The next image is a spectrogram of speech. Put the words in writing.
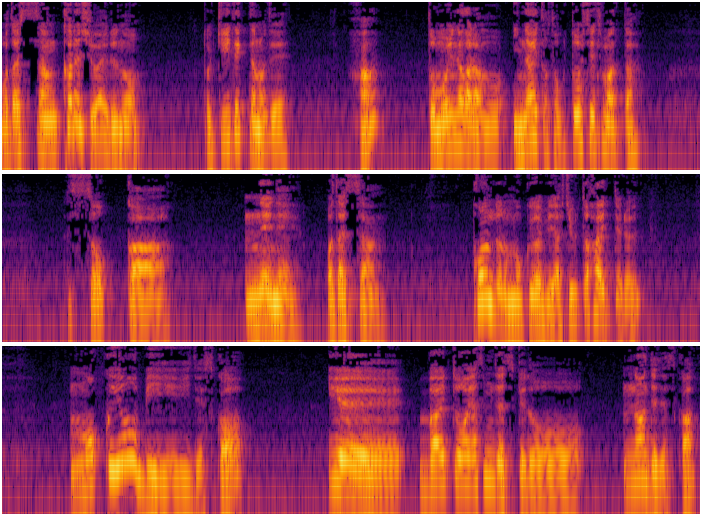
私さん彼氏はいるの？と聞いてきたので、は？と思いながらもいないと即答してしまった。そっか。ねえねえ、私さん。今度の木曜日はシフト入ってる？木曜日ですか？いえ、バイトは休みですけど、なんでですか？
